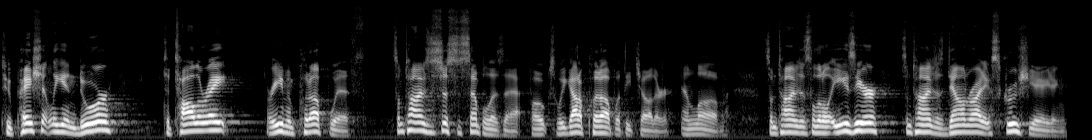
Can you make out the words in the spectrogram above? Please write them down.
to patiently endure, to tolerate, or even put up with. Sometimes it's just as simple as that, folks. We got to put up with each other and love. Sometimes it's a little easier, sometimes it's downright excruciating.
